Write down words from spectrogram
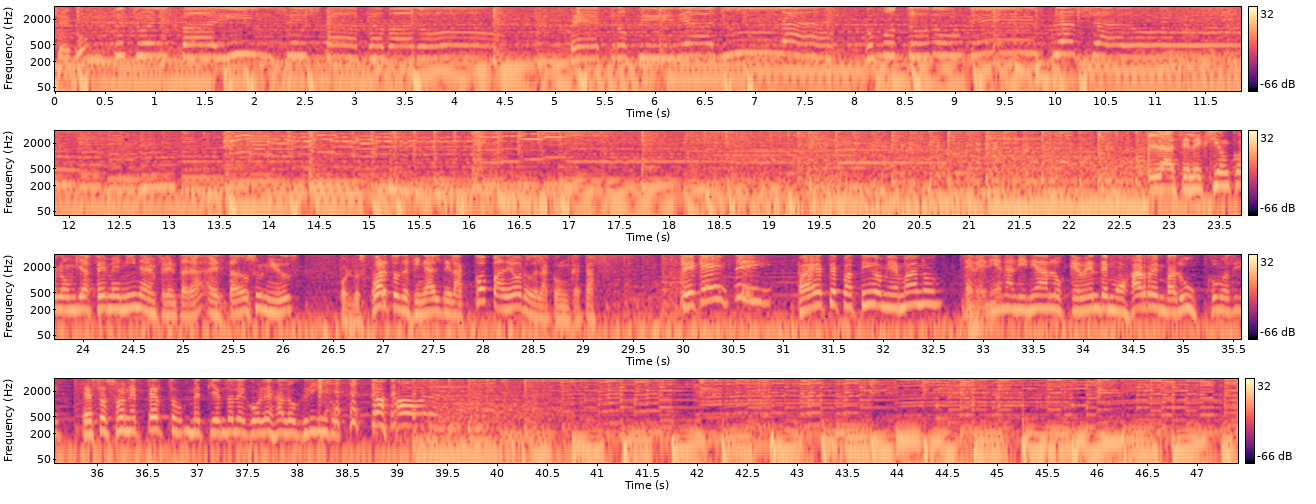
Según Petro, el país está acabado. Petro pide ayuda como todo un desplazado. La selección Colombia femenina enfrentará a Estados Unidos por los cuartos de final de la Copa de Oro de la CONCACAF. ¿Qué qué? Para este partido, mi hermano, deberían alinear a los que venden mojarra en Barú. ¿Cómo así? Estos son expertos metiéndole goles a los gringos. No jodan.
